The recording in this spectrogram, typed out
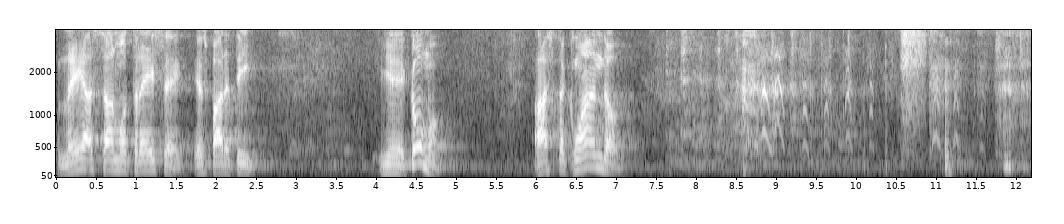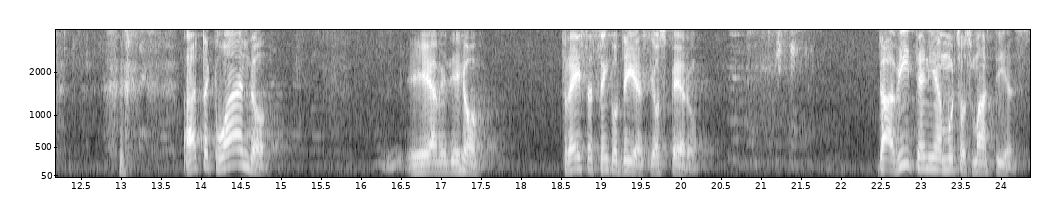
lea Salmo 13, es para ti. Y eh, ¿cómo? ¿Hasta cuándo? ¿Hasta cuándo? Y ella me dijo, tres a cinco días, yo espero. David tenía muchos más días.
